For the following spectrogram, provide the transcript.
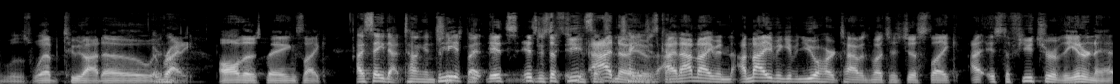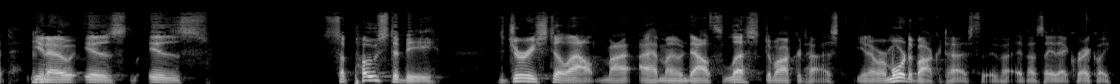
it was Web 2.0, and Right. All those things, like I say that tongue in cheek, but it's it's just the future. I know, you. and I'm not even I'm not even giving you a hard time as much as just like I, it's the future of the internet. You Mhm. know, is is supposed to be. The jury's still out. My I have my own doubts. Less democratized, you know, or more democratized, if I, if I say that correctly.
